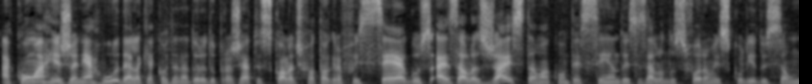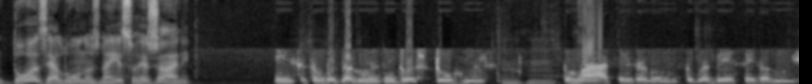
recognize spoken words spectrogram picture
ah, com a Rejane Arruda, ela que é coordenadora do projeto Escola de Fotógrafos Cegos. As aulas já estão acontecendo, esses alunos foram escolhidos, são 12 alunos, não é isso, Rejane? Isso, são 12 alunos em duas turmas. Uhum. Turma A, seis alunos, turma B, seis alunos.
